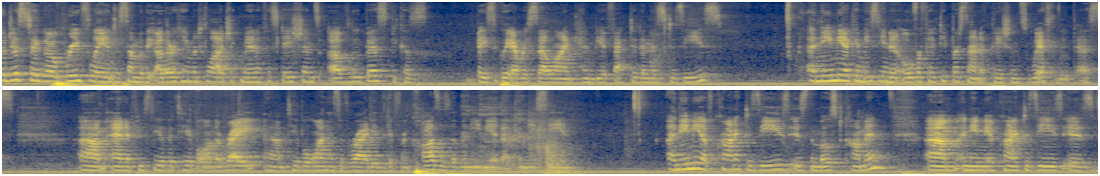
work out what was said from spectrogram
So just to go briefly into some of the other hematologic manifestations of lupus, because basically every cell line can be affected in this disease. Anemia can be seen in over 50% of patients with lupus. Um, and if you see the table on the right, um, table one has a variety of different causes of anemia that can be seen. Anemia of chronic disease is the most common. Um, anemia of chronic disease is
